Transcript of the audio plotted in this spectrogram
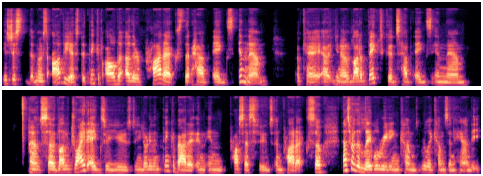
is just the most obvious. But think of all the other products that have eggs in them. Okay, uh, you know, a lot of baked goods have eggs in them. Uh, so a lot of dried eggs are used, and you don't even think about it in, in processed foods and products. So that's where the label reading comes really comes in handy.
